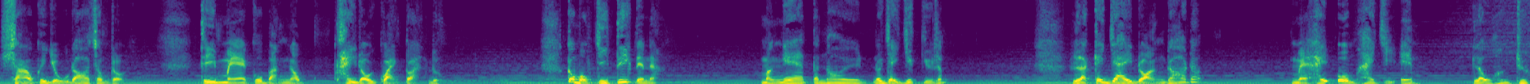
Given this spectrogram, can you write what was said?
Sau cái vụ đó xong rồi, Thì mẹ của bạn Ngọc thay đổi hoàn toàn luôn. Có một chi tiết này nè. Mà nghe ta nói nó dây dứt dữ lắm. Là cái giai đoạn đó đó, Mẹ hay ôm hai chị em Lâu hơn trước.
